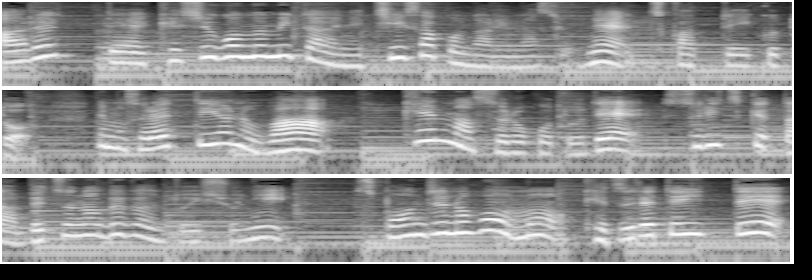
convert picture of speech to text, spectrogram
あれって消しゴムみたいに小さくなりますよね使っていくと。でもそれっていうのは研磨することですりつけた別の部分と一緒にスポンジの方も削れていって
